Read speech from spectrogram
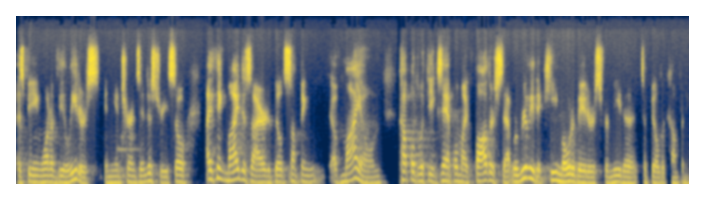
as being one of the leaders in the insurance industry. So I think my desire to build something of my own, coupled with the example my father set, were really the key motivators for me to to build a company.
